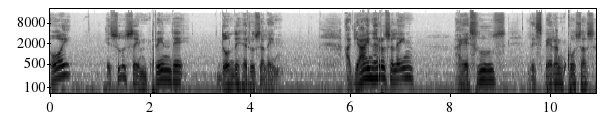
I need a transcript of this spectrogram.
Hoy Jesús se emprende donde Jerusalén. Allá en Jerusalén a Jesús le esperan cosas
